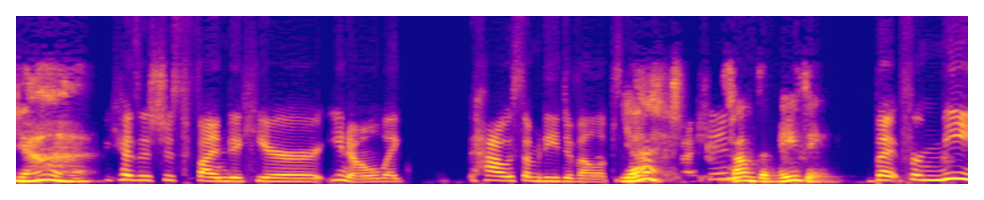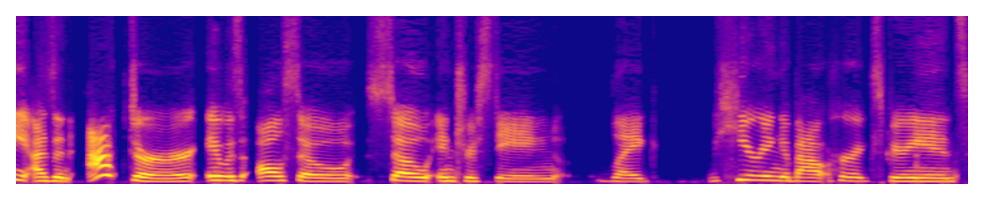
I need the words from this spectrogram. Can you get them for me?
Yeah. because it's just fun to hear, you know, like how somebody develops Yes. Sounds amazing. but for me as an actor, it was also so interesting, like hearing about her experience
